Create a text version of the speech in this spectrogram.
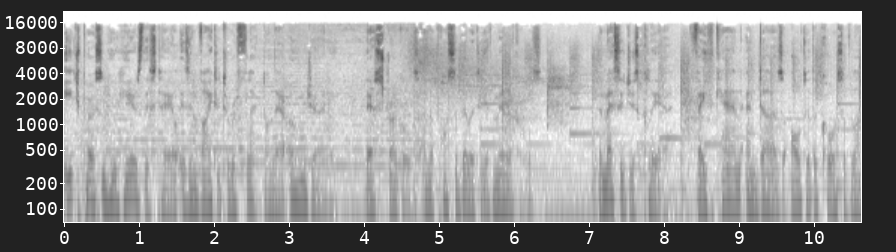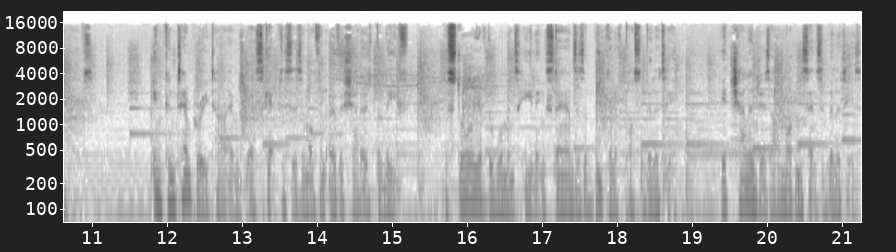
Each person who hears this tale is invited to reflect on their own journey, their struggles, and the possibility of miracles. The message is clear. Faith can and does alter the course of lives. In contemporary times where skepticism often overshadows belief, the story of the woman's healing stands as a beacon of possibility. It challenges our modern sensibilities,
